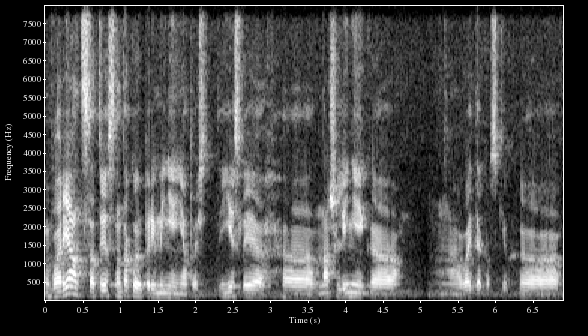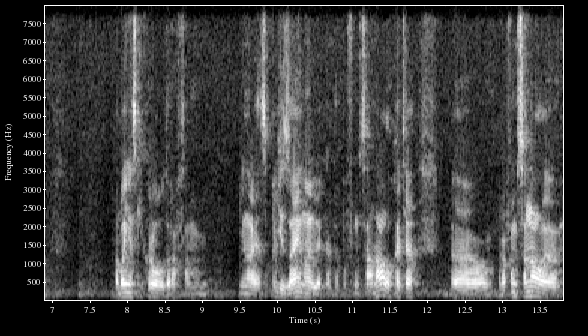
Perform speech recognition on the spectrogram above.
Вариант, соответственно, такое применение. То есть, если э, наша линейка э, вайдековских э, абонентских роутеров там, не нравится по дизайну или как-то по функционалу, хотя э, про функционалы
